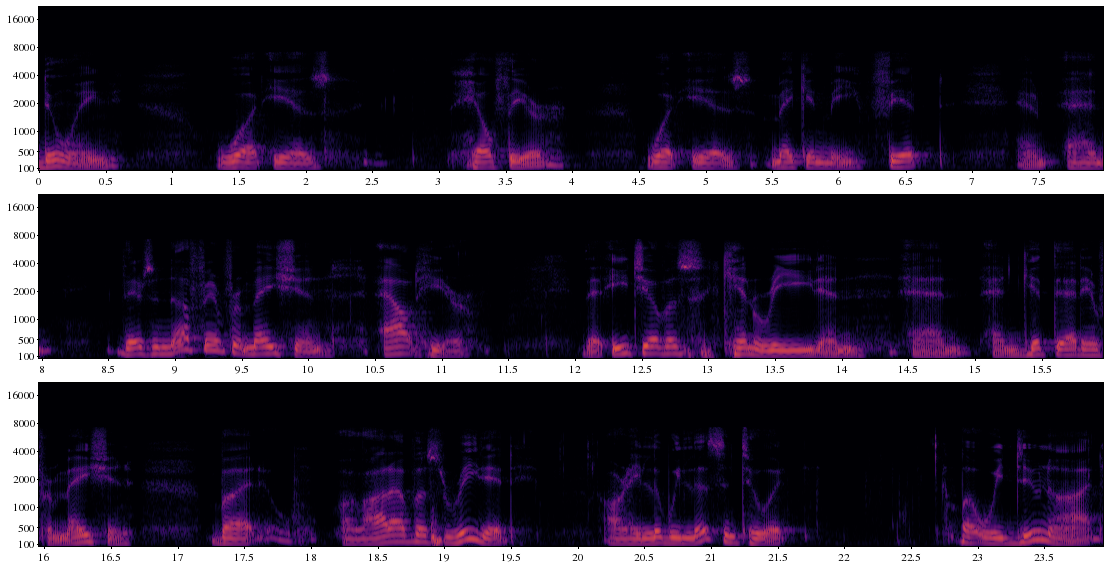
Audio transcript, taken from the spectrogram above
doing what is healthier, what is making me fit and and there's enough information out here that each of us can read and and and get that information but a lot of us read it or we listen to it but we do not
